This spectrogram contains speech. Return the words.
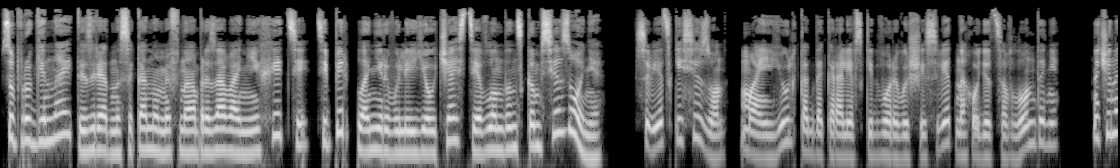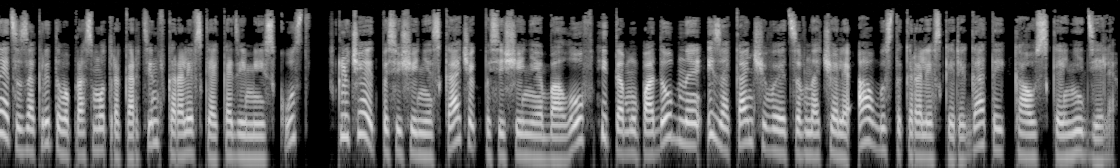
Супруги Найт, изрядно сэкономив на образовании Хэтти, теперь планировали ее участие в лондонском сезоне. Светский сезон, май-июль, когда Королевский двор и Высший свет находятся в Лондоне, начинается с закрытого просмотра картин в Королевской академии искусств, включает посещение скачек, посещение балов и тому подобное и заканчивается в начале августа королевской регатой «Каусская неделя».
